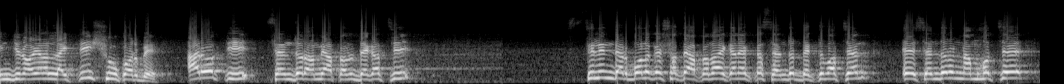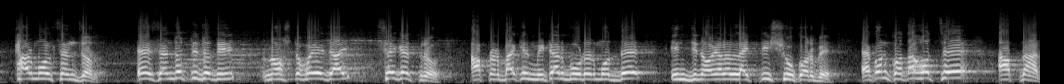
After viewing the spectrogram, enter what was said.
ইঞ্জিন অয়েল লাইটটি শো করবে। আরও একটি সেন্সর আমি আপনাদের দেখাচ্ছি। সিলিন্ডার বলকের সাথে আপনারা এখানে একটা সেন্সর দেখতে পাচ্ছেন। এই সেন্সরের নাম হচ্ছে থার্মাল সেন্সর এই সেন্সরটি যদি নষ্ট হয়ে যায় সেক্ষেত্রে আপনার বাইকের মিটার বোর্ডের মধ্যে ইঞ্জিন অয়েলের লাইটটি শো করবে। এখন কথা হচ্ছে আপনার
